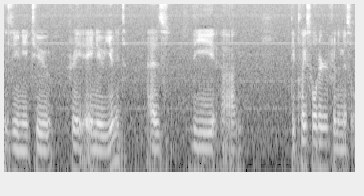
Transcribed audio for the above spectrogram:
is you need to create a new unit as the um, the placeholder for the missile.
